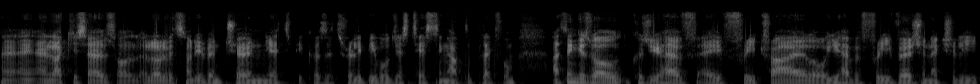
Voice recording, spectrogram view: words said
and, and, like you said well, a lot of it's not even churn yet because it's really people just testing out the platform. I think as well because you have a free trial or you have a free version. Actually,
